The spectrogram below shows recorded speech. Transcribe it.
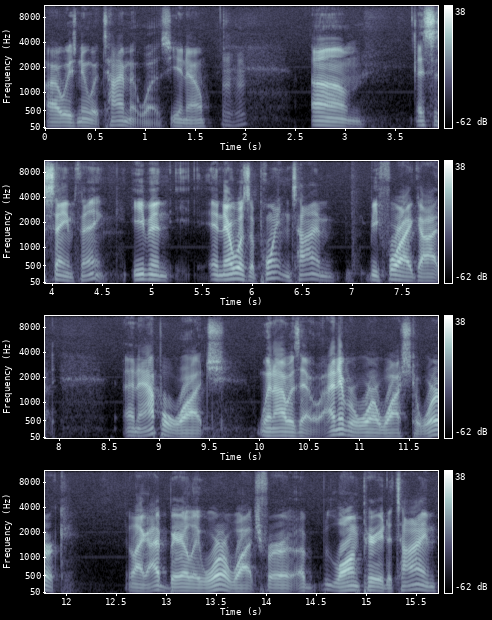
I always knew what time it was. You know. Um, it's the same thing. Even, and there was a point in time before I got an Apple Watch when I was at. I never wore a watch to work. Like I barely wore a watch for a long period of time,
